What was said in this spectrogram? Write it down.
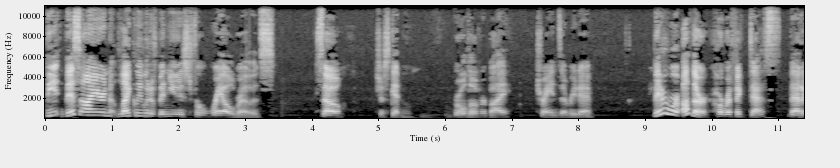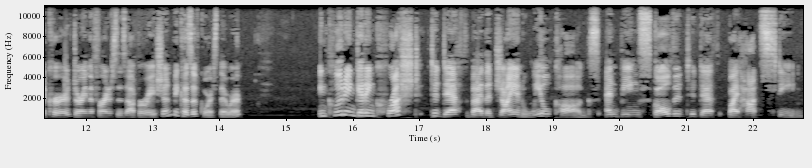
The this iron likely would have been used for railroads. So, just getting rolled over by trains every day. There were other horrific deaths that occurred during the furnace's operation, because of course there were, including getting crushed to death by the giant wheel cogs and being scalded to death by hot steam.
